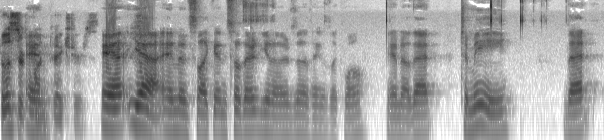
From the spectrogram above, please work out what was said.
those are fun and, pictures. Yeah, yeah, and it's like, and so there, you know, there's other things like, well, you know, that to me, that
